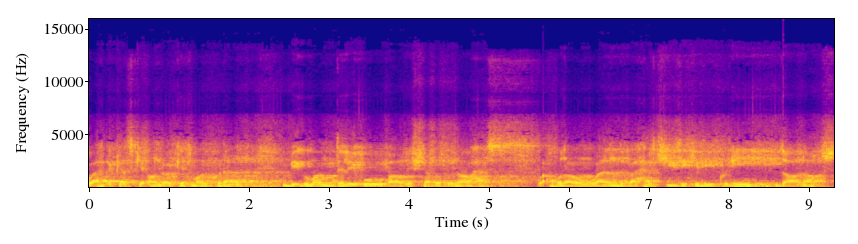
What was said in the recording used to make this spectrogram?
و هر کس که آن را کتمان کند بیگمان دل او آغشته به گناه است و خداوند به هر چیزی که می کنید داناست.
